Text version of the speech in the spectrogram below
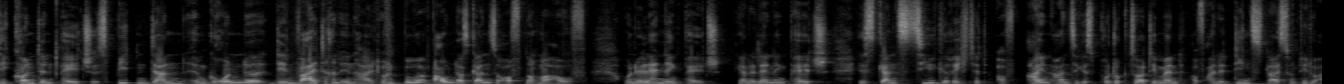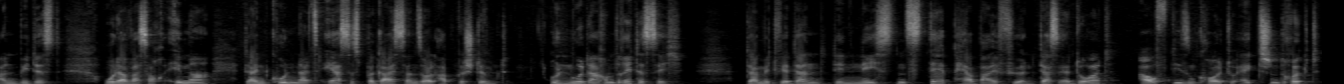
Die Content Pages bieten dann im Grunde den weiteren Inhalt und bauen das Ganze oft nochmal auf. Und eine Landingpage, ja eine Landingpage ist ganz zielgerichtet auf ein einziges Produktsortiment, auf eine Dienstleistung, die du anbietest oder was auch immer deinen Kunden als erstes begeistern soll, abgestimmt. Und nur darum dreht es sich, damit wir dann den nächsten Step herbeiführen, dass er dort auf diesen Call to Action drückt,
